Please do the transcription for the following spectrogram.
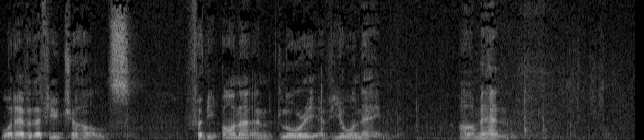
whatever the future holds, for the honour and glory of your name. Amen.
